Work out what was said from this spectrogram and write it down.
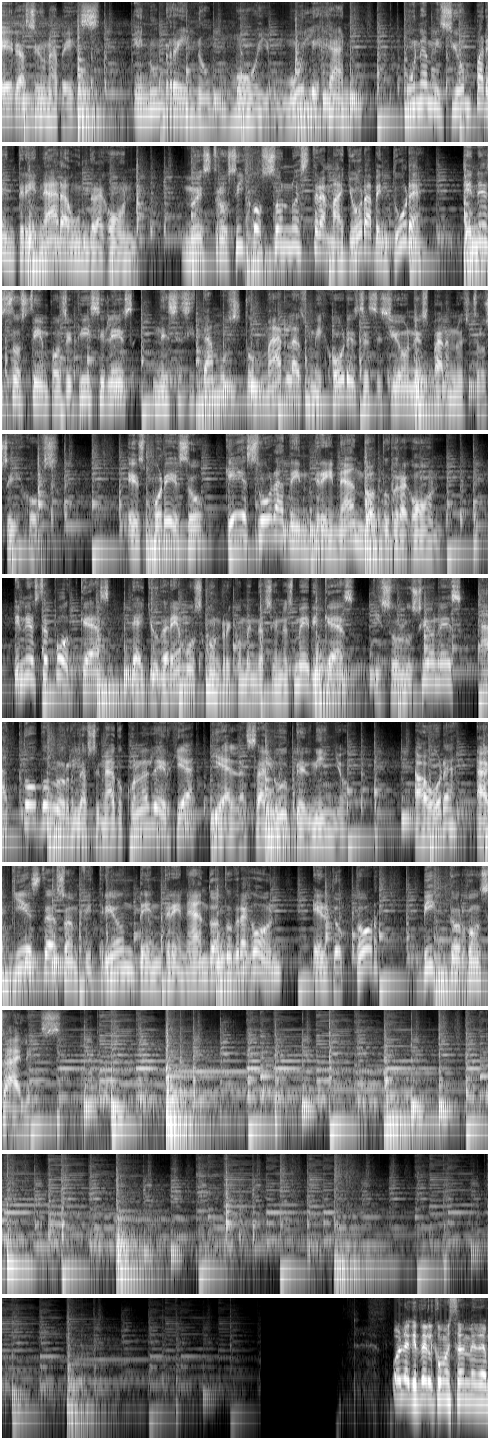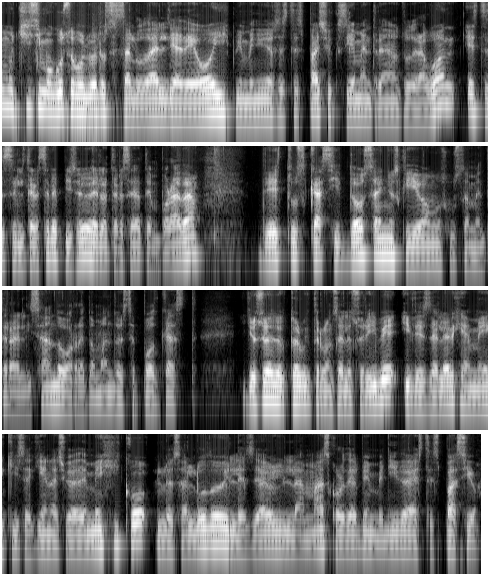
Érase una vez, en un reino muy, muy lejano, una misión para entrenar a un dragón. Nuestros hijos son nuestra mayor aventura. En estos tiempos difíciles necesitamos tomar las mejores decisiones para nuestros hijos. Es por eso que es hora de entrenando a tu dragón. En este podcast te ayudaremos con recomendaciones médicas y soluciones a todo lo relacionado con la alergia y a la salud del niño. Ahora, aquí está su anfitrión de Entrenando a tu Dragón, el doctor Víctor González. Hola, ¿qué tal? ¿Cómo están? Me da muchísimo gusto volverlos a saludar el día de hoy. Bienvenidos a este espacio que se llama Entrenando a tu Dragón. Este es el tercer episodio de la tercera temporada de estos casi dos años que llevamos justamente realizando o retomando este podcast. Yo soy el doctor Víctor González Uribe y desde Alergia MX aquí en la Ciudad de México los saludo y les doy la más cordial bienvenida a este espacio.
